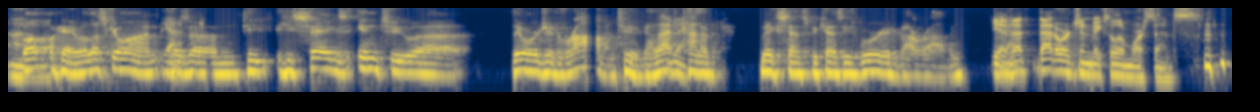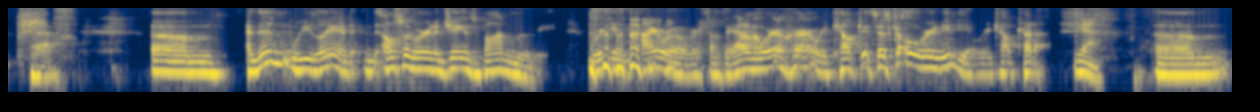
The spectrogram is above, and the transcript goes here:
Um, Well, okay. Well, let's go on Yeah. because um, he he segs into uh, the origin of Robin too. Now that Yes. kind of makes sense because he's worried about Robin. Yeah, Yeah. that that origin makes a little more sense. Yeah. Um, and then we land. And all of a sudden, we're in a James Bond movie. We're in Cairo or something. I don't know where, where are we? Cal- it says, oh, we're in India. We're in Calcutta. yeah. Um,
